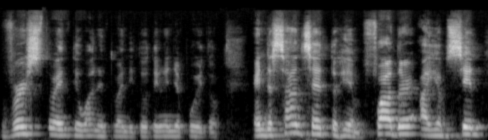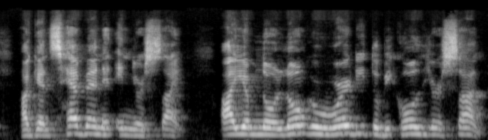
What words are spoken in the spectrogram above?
Verse 21 and 22, tingnan niyo po ito. And the son said to him, Father, I have sinned against heaven and in your sight. I am no longer worthy to be called your son.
